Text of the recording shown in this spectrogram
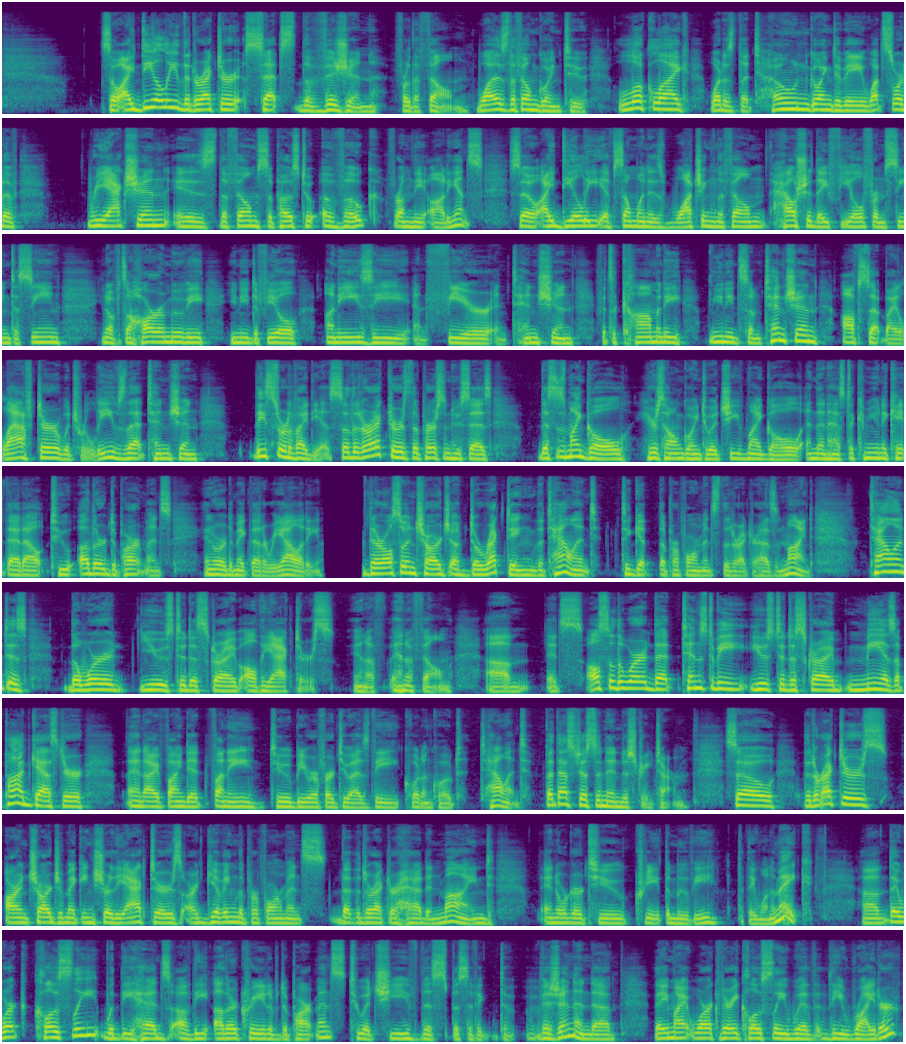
So ideally, the director sets the vision for the film. What is the film going to look like? What is the tone going to be? What sort of reaction is the film supposed to evoke from the audience. So, ideally, if someone is watching the film, how should they feel from scene to scene? You know, if it's a horror movie, you need to feel uneasy and fear and tension. If it's a comedy, you need some tension offset by laughter, which relieves that tension. These sort of ideas. So, the director is the person who says, this is my goal. Here's how I'm going to achieve my goal, and then has to communicate that out to other departments in order to make that a reality. They're also in charge of directing the talent to get the performance the director has in mind. Talent is the word used to describe all the actors in a in a film. Um, it's also the word that tends to be used to describe me as a podcaster, and I find it funny to be referred to as the quote unquote talent. But that's just an industry term. So the directors are in charge of making sure the actors are giving the performance that the director had in mind in order to create the movie that they want to make. Um, they work closely with the heads of the other creative departments to achieve this specific vision, and uh, they might work very closely with the writer.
